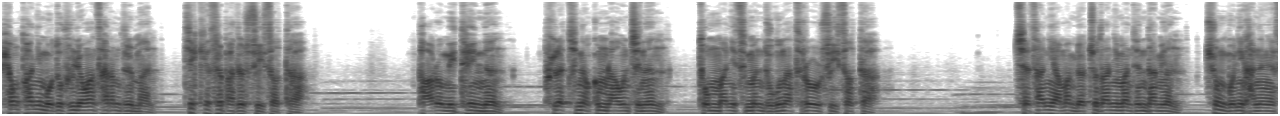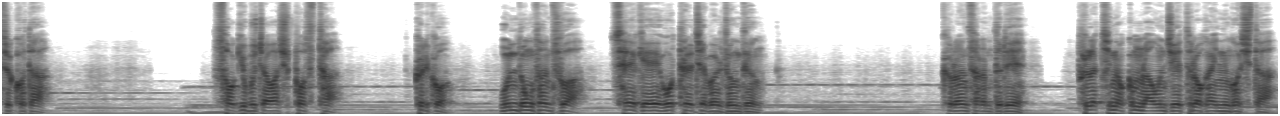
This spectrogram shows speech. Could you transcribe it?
평판이 모두 훌륭한 사람들만 티켓을 받을 수 있었다. 바로 밑에 있는 플래티넘급 라운지는 돈만 있으면 누구나 들어올 수 있었다. 재산이 아마 몇 조 단위만 된다면 충분히 가능했을 거다. 석유 부자와 슈퍼스타, 그리고 운동선수와 세계의 호텔 재벌 등등. 그런 사람들이 플래티넘급 라운지에 들어가 있는 것이다.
